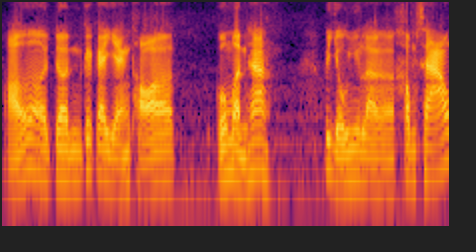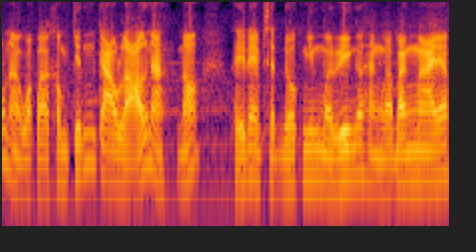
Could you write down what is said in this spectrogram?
ở ờ, trên cái cây dạng thọ của mình ha. Ví dụ như là 06 nè, hoặc là 09 cao lỡ nè, nó, thì anh em xịt được. Nhưng mà riêng cái thằng là ban mai á,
